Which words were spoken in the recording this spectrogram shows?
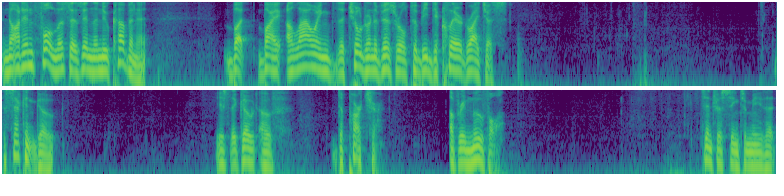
Not in fullness as in the New Covenant, but by allowing the children of Israel to be declared righteous. The second goat is the goat of departure, of removal. It's interesting to me that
